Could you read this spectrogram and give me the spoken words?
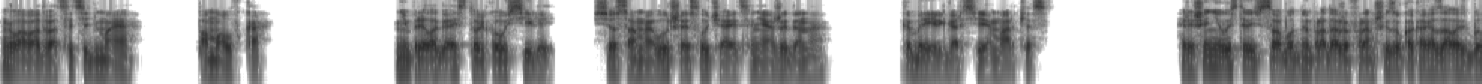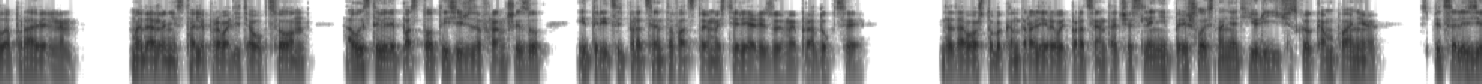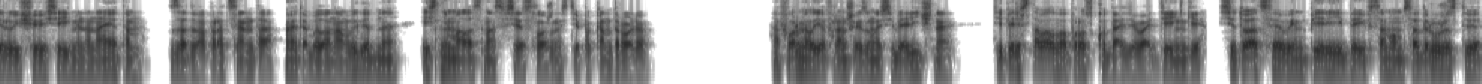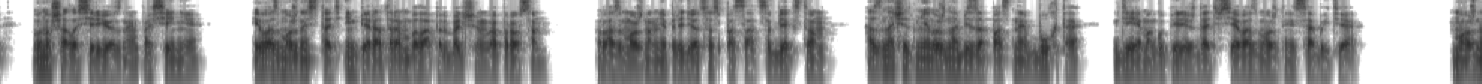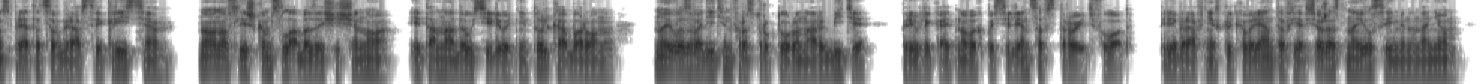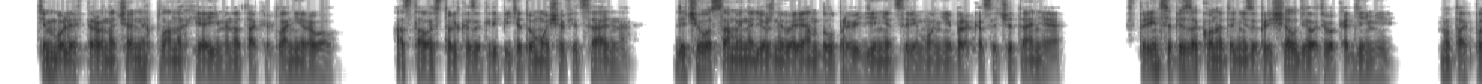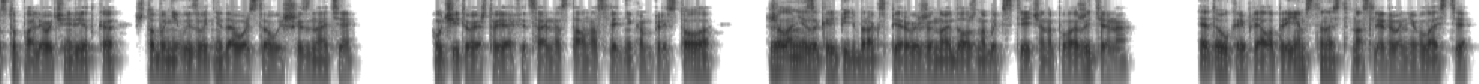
Глава 27. Помолвка. Не прилагай столько усилий. Все самое лучшее случается неожиданно. Габриэль Гарсия Маркес. Решение выставить в свободную продажу франшизу, как оказалось, было правильным. Мы даже не стали проводить аукцион, а выставили по 100 тысяч за франшизу и 30% от стоимости реализуемой продукции. Для того, чтобы контролировать процент отчислений, пришлось нанять юридическую компанию – специализирующуюся именно на этом, за 2%. Это было нам выгодно и снимало с нас все сложности по контролю. Оформил я франшизу на себя лично. Теперь вставал вопрос, куда девать деньги. Ситуация в Империи, да и в самом Содружестве внушала серьезное опасение. И возможность стать императором была под большим вопросом. Возможно, мне придется спасаться бегством, а значит, мне нужна безопасная бухта, где я могу переждать все возможные события. Можно спрятаться в графстве Кристиан, но оно слишком слабо защищено, и там надо усиливать не только оборону, но и возводить инфраструктуру на орбите, привлекать новых поселенцев, строить флот. Перебрав несколько вариантов, я все же остановился именно на нем. Тем более в первоначальных планах я именно так и планировал. Осталось только закрепить эту мощь официально, для чего самый надежный вариант был проведение церемонии бракосочетания. В принципе, закон это не запрещал делать в Академии, но так поступали очень редко, чтобы не вызвать недовольство высшей знати. Учитывая, что я официально стал наследником престола, желание закрепить брак с первой женой должно быть встречено положительно. Это укрепляло преемственность в наследовании власти.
